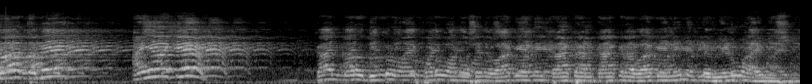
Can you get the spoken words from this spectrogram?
માં તમે અહીંયા કેમ? કાલ મારો દીકરો અહીં પડવાનો છે ને વાગે નહીં, કાંટા ને કાંકરા વાગે નહીં ને એટલે વીણવા આવીશું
